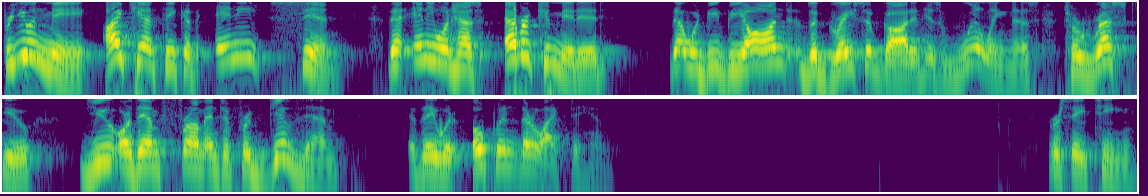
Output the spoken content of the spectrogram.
For you and me, I can't think of any sin that anyone has ever committed that would be beyond the grace of God and His willingness to rescue you or them from and to forgive them if they would open their life to Him. Verse 18,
